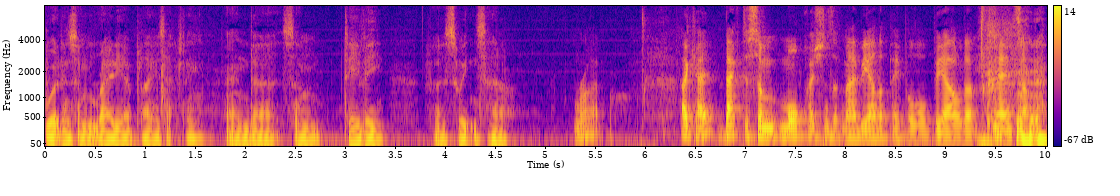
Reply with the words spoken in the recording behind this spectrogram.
worked on some radio plays actually, and uh, some TV for Sweet and Sour. right? Okay. Back to some more questions that maybe other people will be able to answer.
